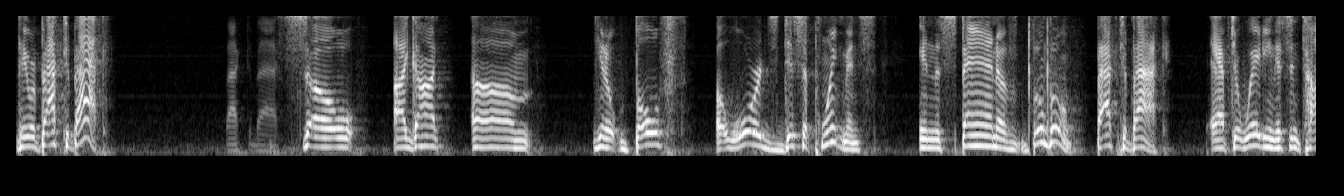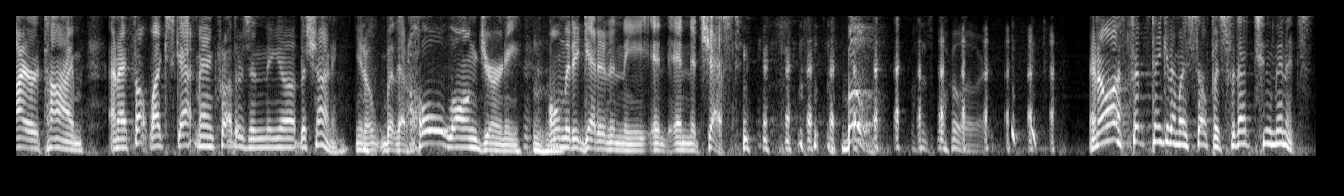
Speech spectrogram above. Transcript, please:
they were back to back. back to back. So I got, um, you know, both awards disappointments in the span of boom, boom, back to back. After waiting this entire time, and I felt like Scatman Crothers in the uh, The Shining, you know, but that whole long journey, only to get it in the in, in the chest. boom. Spoiler alert. And all I kept thinking to myself is for that two minutes,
